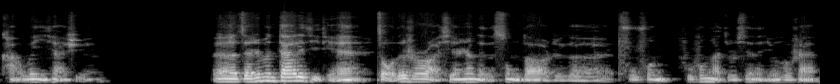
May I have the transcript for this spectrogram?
看问一下学。呃，在这边待了几天，走的时候啊，先生给他送到这个扶风，扶风啊，就是现在牛头山。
